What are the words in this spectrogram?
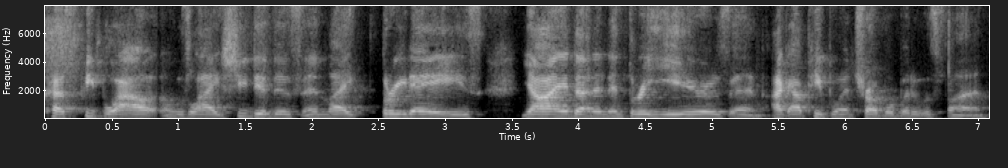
cussed people out and was like, "She did this in like three days. Y'all ain't done it in three years." And I got people in trouble, but it was fun.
